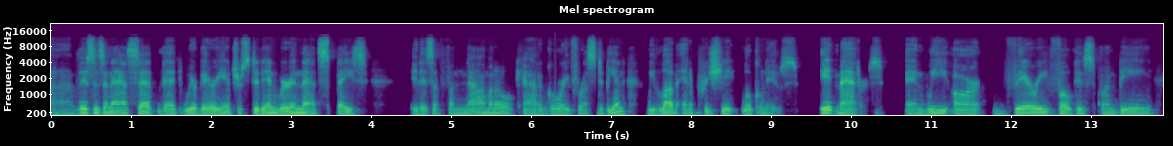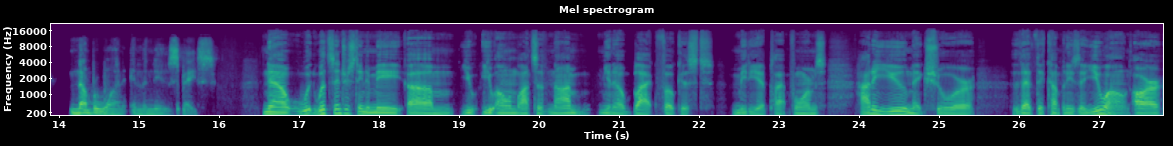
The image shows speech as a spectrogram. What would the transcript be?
Uh, this is an asset that we're very interested in. We're in that space. It is a phenomenal category for us to be in. We love and appreciate local news. It matters. And we are very focused on being number one in the news space. Now, what's interesting to me, um, you you own lots of non, you know, black focused media platforms. How do you make sure that the companies that you own are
